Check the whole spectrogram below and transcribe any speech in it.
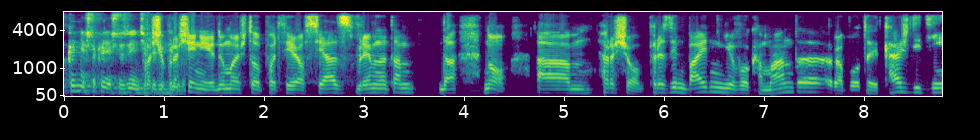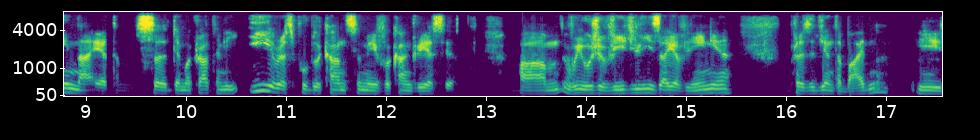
конечно, конечно, извините. Прошу прощения, я думаю, что потерял связь временно там. Да, но эм, хорошо. Президент Байден и его команда работают каждый день на этом с демократами и республиканцами в Конгрессе. Вы уже видели заявление президента Байдена и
